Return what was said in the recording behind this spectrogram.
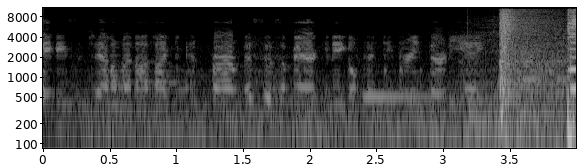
ladies and gentlemen, I'd like to confirm this is American Eagle 5338.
